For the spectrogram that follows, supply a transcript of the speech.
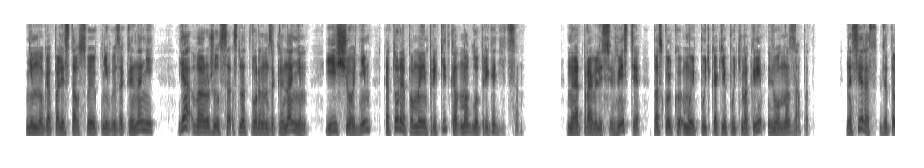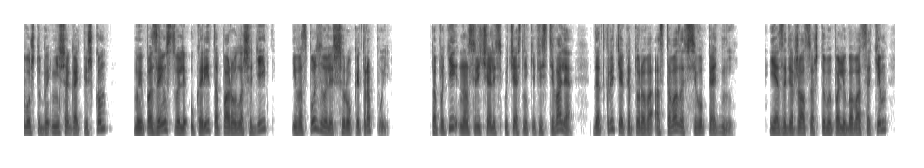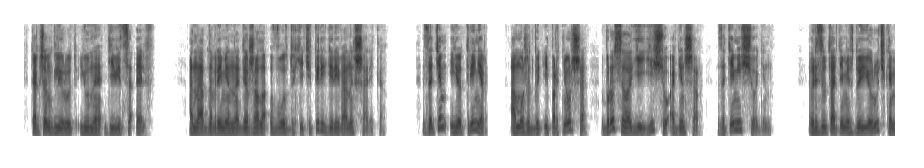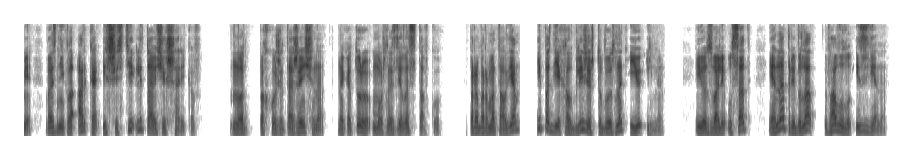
Немного полистав свою книгу заклинаний, я вооружился снотворным заклинанием и еще одним, которое, по моим прикидкам, могло пригодиться. Мы отправились вместе, поскольку мой путь, как и путь Макри, вел на запад. На сей раз, для того, чтобы не шагать пешком, мы позаимствовали у Карита пару лошадей и воспользовались широкой тропой. По пути нам встречались участники фестиваля, до открытия которого оставалось всего пять дней. Я задержался, чтобы полюбоваться тем, как жонглирует юная девица-эльф. Она одновременно держала в воздухе четыре деревянных шарика. Затем ее тренер, а может быть и партнерша, бросила ей еще один шар, затем еще один. В результате между ее ручками возникла арка из шести летающих шариков. Вот, похоже, та женщина, на которую можно сделать ставку. Пробормотал я и подъехал ближе, чтобы узнать ее имя. Ее звали Усад, и она прибыла в Авулу из Вена.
